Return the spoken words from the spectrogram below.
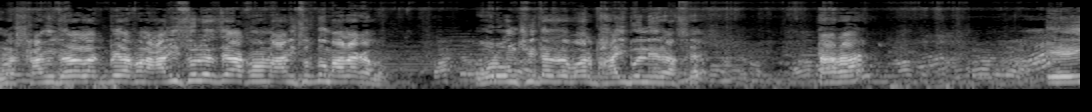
ওনার স্বামী ধরা লাগবে এখন আনিসুলের যে এখন আনিসুল তো মারা গেল। ওর অংশীদার ওর ভাই বোনের আছে তারা এই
